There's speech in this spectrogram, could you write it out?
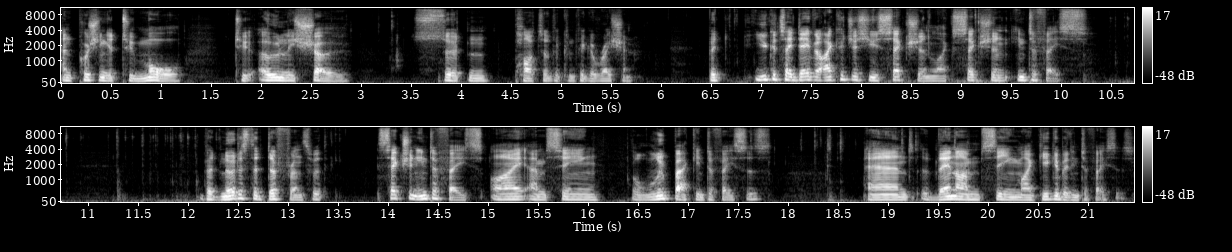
and pushing it to more to only show certain parts of the configuration. But you could say, David, I could just use section like section interface. But notice the difference with section interface, I am seeing loopback interfaces and then I'm seeing my gigabit interfaces.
